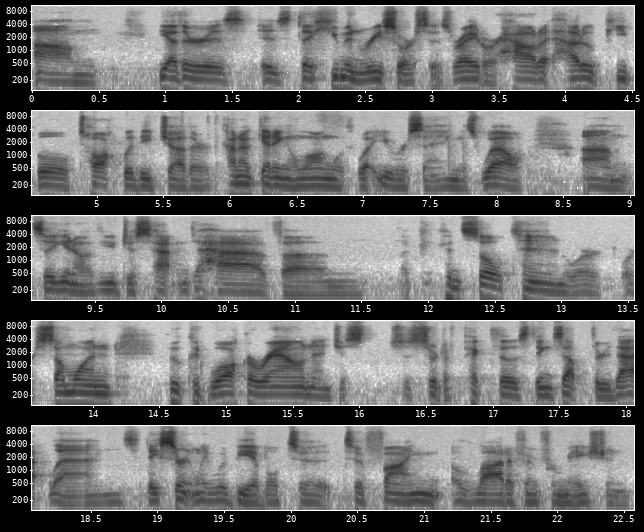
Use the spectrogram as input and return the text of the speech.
Um, the other is is the human resources, right? Or how do how do people talk with each other? Kind of getting along with what you were saying as well. Um, so you know, if you just happen to have um, a consultant or or someone who could walk around and just just sort of pick those things up through that lens, they certainly would be able to to find a lot of information.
